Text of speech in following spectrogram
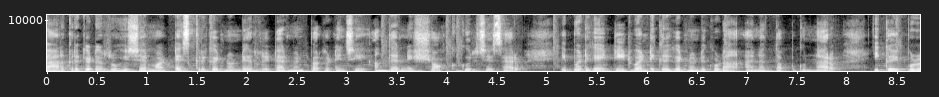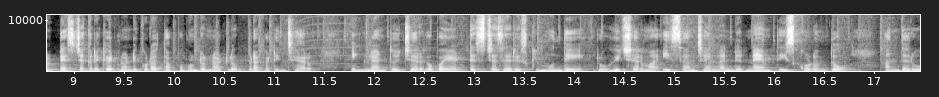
Star cricketer Rohit Sharma test cricket నుండి రిటైర్మెంట్ ప్రకటించి అందరినీ షాక్కు గురిచేశారు ఇప్పటికే టీ ట్వంటీ క్రికెట్ నుండి కూడా ఆయన తప్పుకున్నారు. ఇక ఇప్పుడు టెస్ట్ క్రికెట్ నుండి కూడా తప్పుకుంటున్నట్లు ప్రకటించారు. ఇంగ్లాండ్తో జరగబోయే టెస్ట్ సిరీస్కి ముందే రోహిత్ శర్మ ఈ సంచలన నిర్ణయం తీసుకోవడంతో అందరూ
